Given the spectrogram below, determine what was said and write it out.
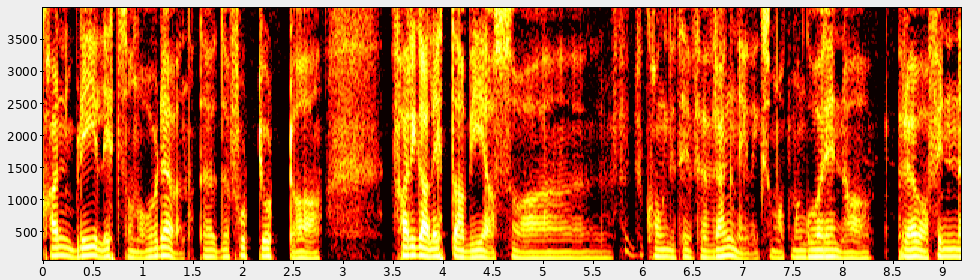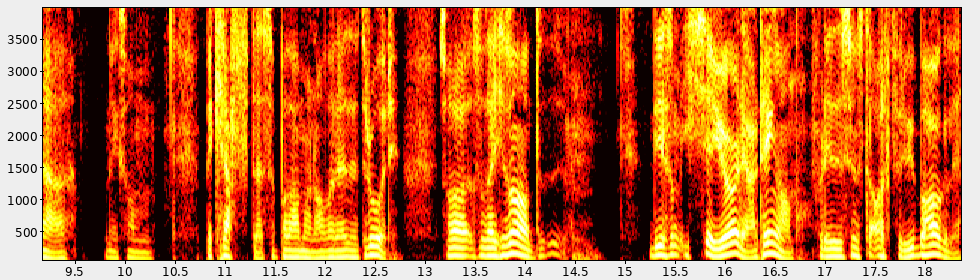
kan bli litt sånn overdreven. Det, det er fort gjort å farge litt av bias og eh, kognitiv forvrengning. Liksom, at man går inn og prøver å finne liksom, bekreftelse på det man allerede tror. Så, så det er ikke sånn at de som ikke gjør de her tingene fordi de syns det er altfor ubehagelig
